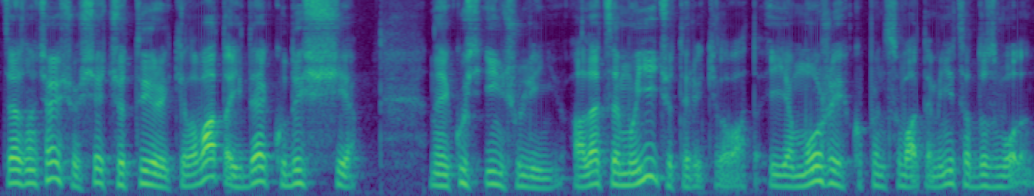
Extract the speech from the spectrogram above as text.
Це означає, що ще 4 кВт йде кудись ще на якусь іншу лінію. Але це мої 4 кВт, і я можу їх компенсувати. Мені це дозволено.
